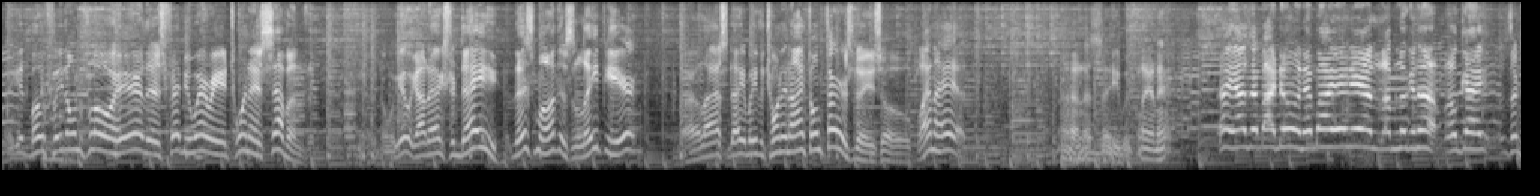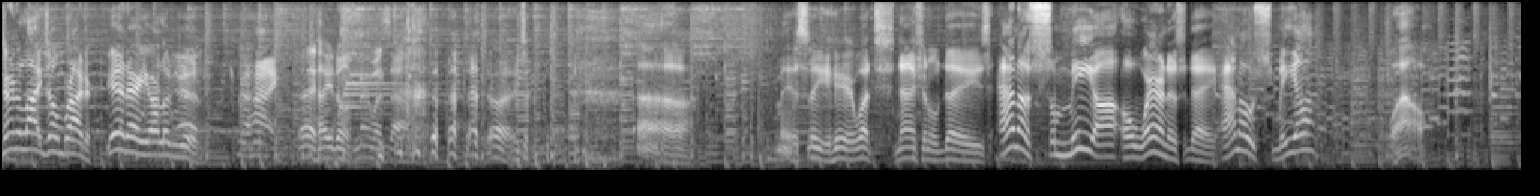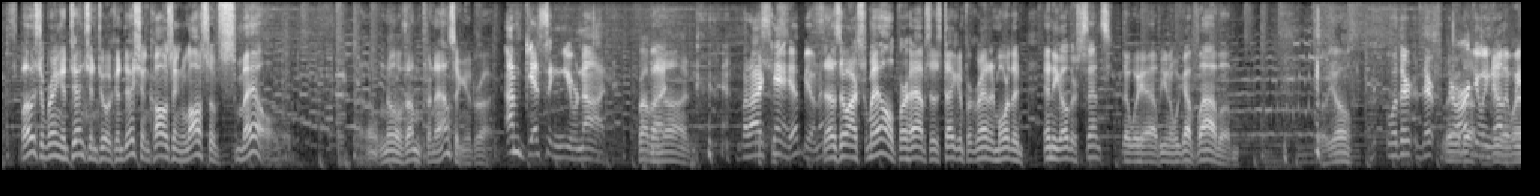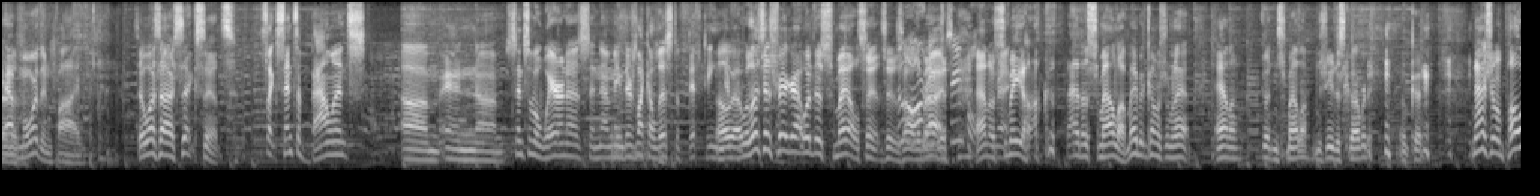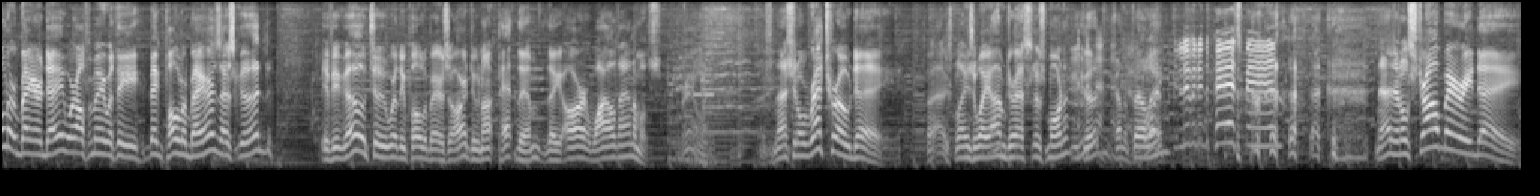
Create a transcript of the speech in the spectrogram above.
We get both feet on the floor here this February 27th. Don't forget, we got an extra day. This month is a leap year. Our last day will be the 29th on Thursday, so plan ahead. Uh, let's see, we plan ahead. Hey, how's everybody doing? Everybody in here? I'm looking up. Okay, so turn the lights on brighter. Yeah, there you are, looking good. hi. Hey, how you doing? Man, what's up? That's right. Uh, let me see here. What national days? Anosmia Awareness Day. Anosmia? Wow. Supposed to bring attention to a condition causing loss of smell. I don't know if I'm pronouncing it right. I'm guessing you're not, Probably But- not. but I can't help you on that. So, so our smell perhaps is taken for granted more than any other sense that we have. You know, we got five of them. So, yo. Well, they're they're, they're arguing now that we have more than five. So, what's our sixth sense? It's like sense of balance, um, and um, sense of awareness, and I mean, there's like a list of fifteen. Oh, yeah. well, let's just figure out what this smell sense is Who all are about. these This people? Anosmia. Anna smella. Maybe it comes from that. Anna couldn't smell her, and she discovered it. Okay. National Polar Bear Day. We're all familiar with the big polar bears. That's good. If you go to where the polar bears are, do not pet them. They are wild animals. Really? It's National Retro Day. Well, that explains the way I'm dressed this morning. Mm-hmm. Good. Kind of fell in. You're living in the past, man. National Strawberry Day.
